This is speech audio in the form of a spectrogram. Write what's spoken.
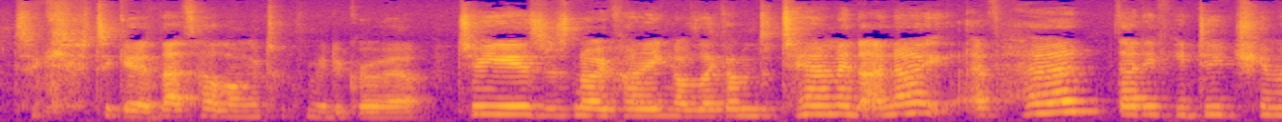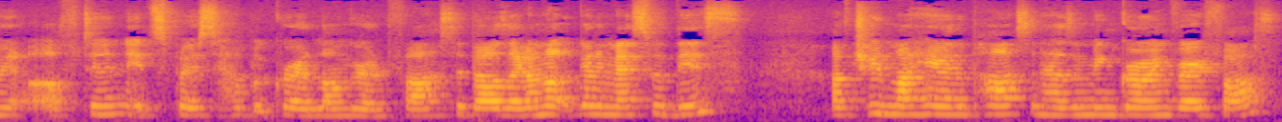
to, to get it. That's how long it took for me to grow out. Two years just no cutting. I was like I'm determined. I know I've heard that if you do trim it often it's supposed to help it grow longer and faster but I was like I'm not gonna mess with this. I've trimmed my hair in the past and hasn't been growing very fast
